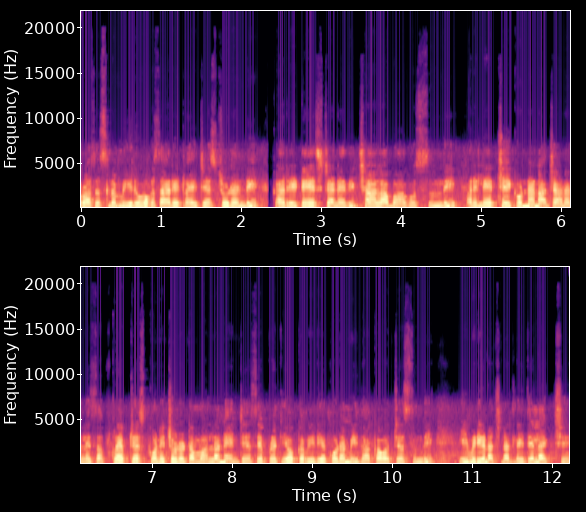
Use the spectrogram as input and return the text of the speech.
ప్రాసెస్లో మీరు ఒకసారి ట్రై చేసి చూడండి. కర్రీ టేస్ట్ అనేది చాలా బాగా వస్తుంది మరి లేట్ చేయకుండా నా ఛానల్ని సబ్స్క్రైబ్ చేసుకొని చూడటం వల్ల నేను చేసే ప్రతి ఒక్క వీడియో కూడా మీ దాకా వచ్చేస్తుంది. ఈ వీడియో నచ్చినట్లయితే లైక్ చేయండి.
